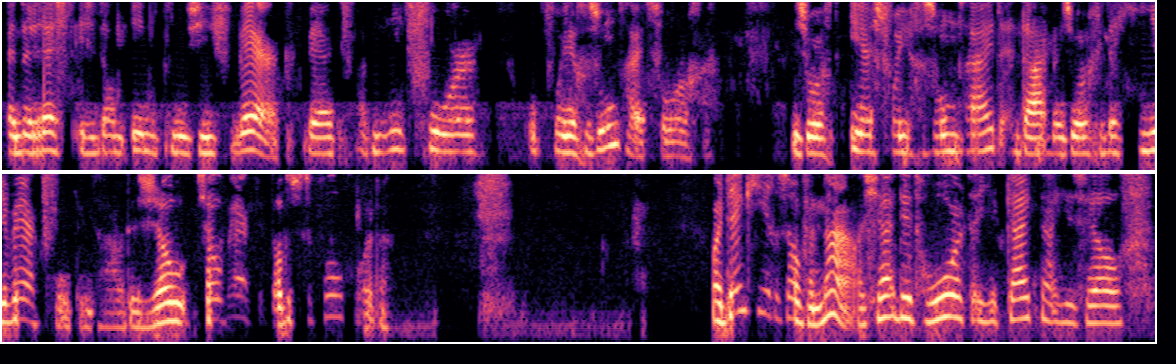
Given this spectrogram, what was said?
En de rest is dan inclusief werk. Werk gaat niet voor op voor je gezondheid zorgen. Je zorgt eerst voor je gezondheid en daarmee zorg je dat je je werk vol kunt houden. Zo, zo werkt het. Dat is de volgorde. Maar denk hier eens over na. Als jij dit hoort en je kijkt naar jezelf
